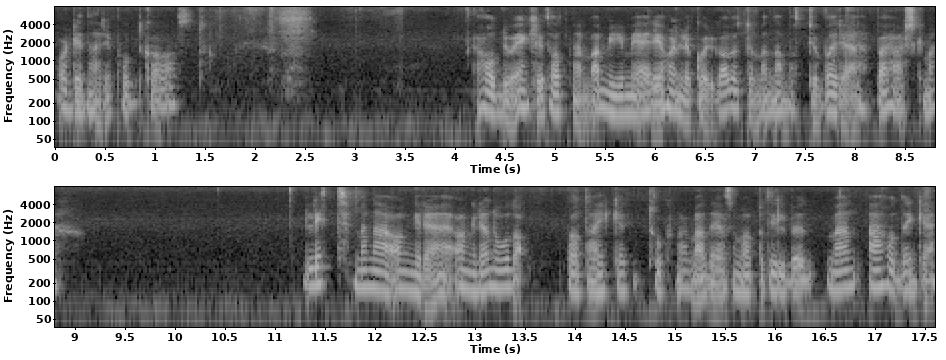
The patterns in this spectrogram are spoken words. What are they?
ordinære podkast. Jeg hadde jo egentlig tatt med meg mye mer i handlekorga, vet du, men jeg måtte jo bare beherske meg. Litt, men jeg angrer, angrer nå, da, på at jeg ikke tok med meg det som var på tilbud. Men jeg hadde ikke,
